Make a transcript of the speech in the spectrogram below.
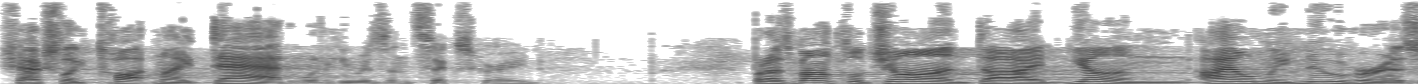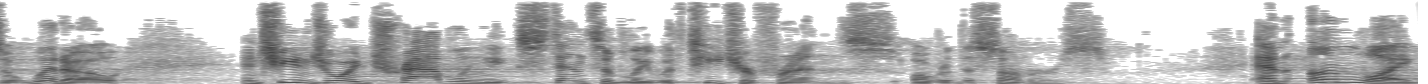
She actually taught my dad when he was in sixth grade. But as my Uncle John died young, I only knew her as a widow, and she enjoyed traveling extensively with teacher friends over the summers. And unlike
